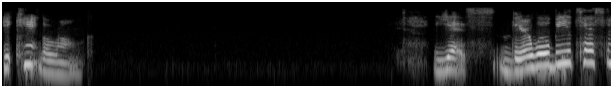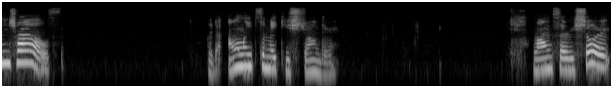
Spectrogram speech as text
it can't go wrong. Yes, there will be a test and trials, but only to make you stronger. Long story short,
